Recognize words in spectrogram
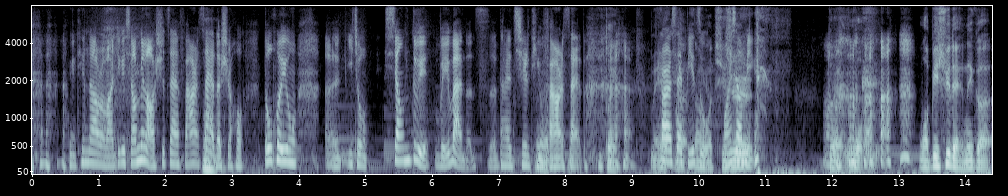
你听到了吗？这个小米老师在凡尔赛的时候，都会用呃一种相对委婉的词，但是其实挺凡尔赛的。对 凡尔赛鼻祖王小敏，对我，我必须得那个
